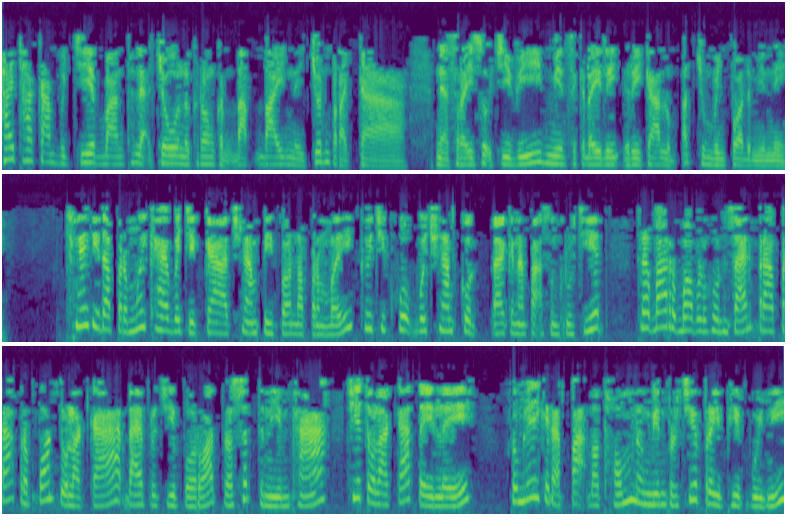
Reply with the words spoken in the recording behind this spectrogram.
ហើយថាកម្ពុជាបានធ្លាក់ចូលនៅក្នុងកណ្ដាប់ដៃនៃជនបដិការអ្នកស្រីសុជីវីមានសេចក្តីរីកាលំអិតជំវិញព័ត៌មាននេះថ្ងៃទី16ខែវិច្ឆិកាឆ្នាំ2018គឺជាខួប1ឆ្នាំគត់ដែលគណៈបកសង្គ្រោះជាតិត្រូវបានរបបលហ៊ុនសែនប្រើប្រាស់ប្រព័ន្ធតុលាការដែលប្រជាពលរដ្ឋប្រសិទ្ធនាមថាជាតុលាការតេឡេរំលាយគណៈបកដ៏ធំនិងមានប្រជាប្រិយភាពមួយនេះ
